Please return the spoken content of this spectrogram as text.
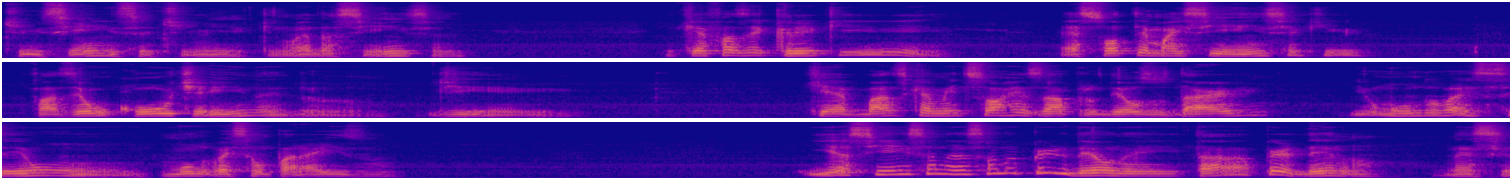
time ciência, time que não é da ciência, né, e quer fazer crer que é só ter mais ciência que fazer um coach aí, né, do, de que é basicamente só rezar para o deus Darwin e o mundo vai ser um o mundo vai ser um paraíso. E a ciência nessa ela perdeu, né? E está perdendo nesse,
